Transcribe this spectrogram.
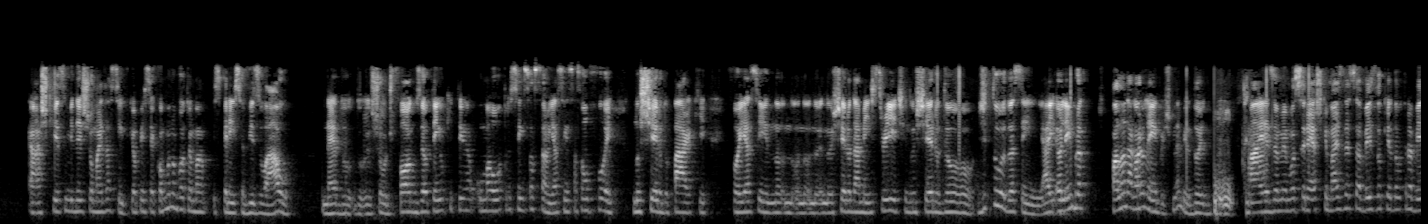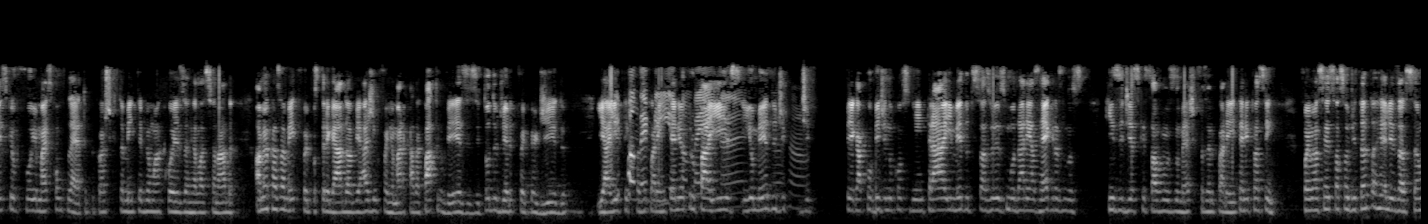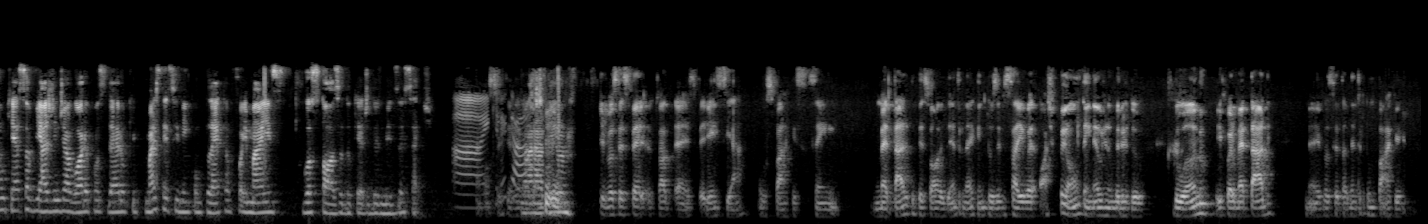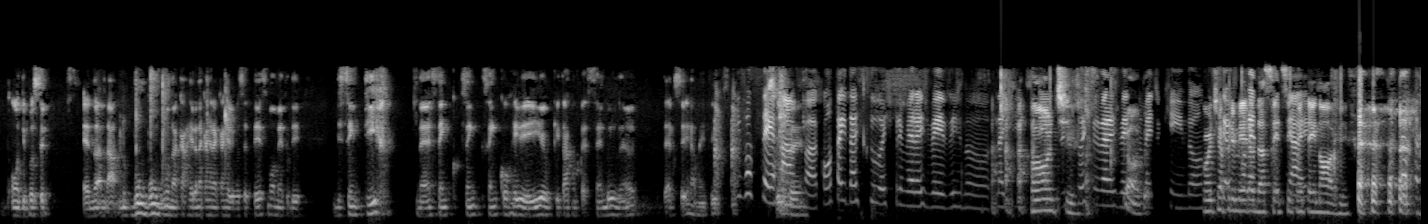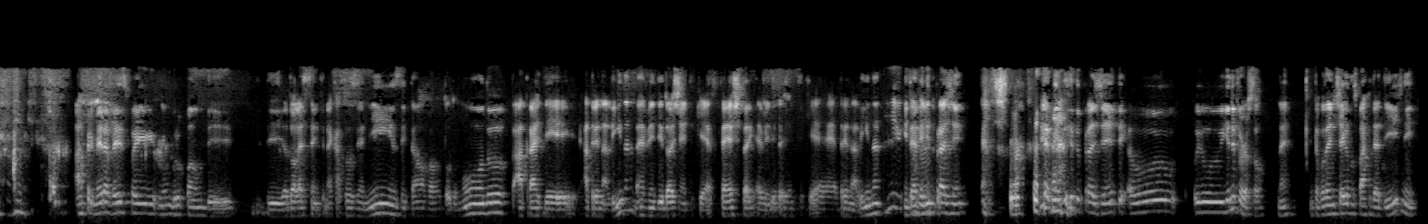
acho que isso me deixou mais assim, porque eu pensei, como eu não vou ter uma experiência visual né, do, do, show de fogos, eu tenho que ter uma outra sensação. E a sensação foi no cheiro do parque, foi assim, no, no, no, no cheiro da Main Street, no cheiro do. de tudo, assim. Aí eu lembro, falando agora eu lembro, tipo, não é meio doido. Uhum. Mas eu me emocionei, acho que mais dessa vez do que da outra vez que eu fui mais completo, porque eu acho que também teve uma coisa relacionada ao meu casamento que foi postergado, a viagem que foi remarcada quatro vezes e todo o dinheiro que foi perdido. E aí tem que fazer quarentena em outro também, país, né? e o medo uhum. de, de pegar Covid e não conseguir entrar, e medo dos Estados Unidos mudarem as regras nos 15 dias que estávamos no México fazendo quarentena. Então, assim, foi uma sensação de tanta realização que essa viagem de agora eu considero que, mais ter sido incompleta, foi mais gostosa do que a de 2017. Ai, que legal. Maravilhoso. E você é, experienciar os parques sem metade do pessoal ali dentro, né? Que inclusive saiu, acho que foi ontem, né? Os números do, do ano, e foram metade. Né, e você está dentro de um parque onde você é na, na, no bum bum bum na carreira, na carreira, na carreira, você ter esse momento de, de sentir, né, sem, sem, sem correr aí o que está acontecendo, né, deve ser realmente isso. E você, super... Rafa? Conta aí das suas primeiras vezes no, na. Conte. Das suas primeiras vezes Pronto. no Magic Kingdom. Conte a primeira das 159. a primeira vez foi num grupão de de adolescente, né? 14 aninhos, então vamos todo mundo atrás de adrenalina, né? Vendido a gente que é festa, é vendido a gente que é adrenalina. Então é vendido pra gente. é vendido pra gente o, o Universal, né? Então quando a gente chega nos parques da Disney,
